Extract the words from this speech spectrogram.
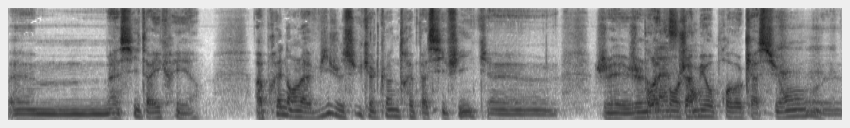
euh, m'incite à écrire. Après, dans la vie, je suis quelqu'un de très pacifique. Euh, je, je ne réponds jamais aux provocations. Euh,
